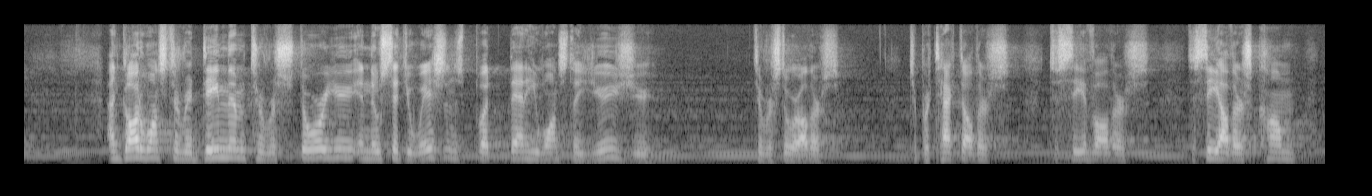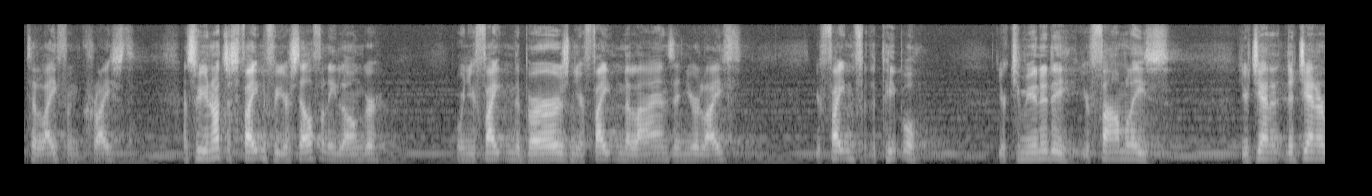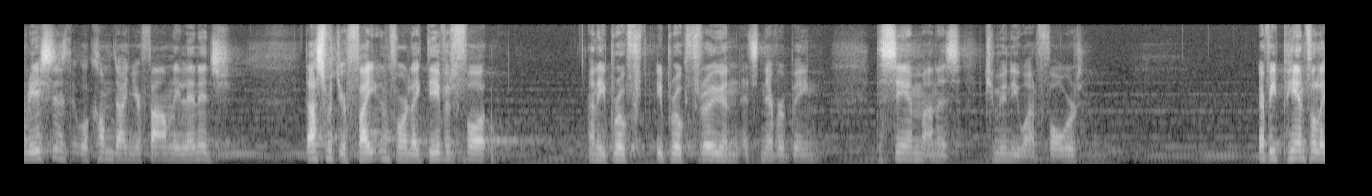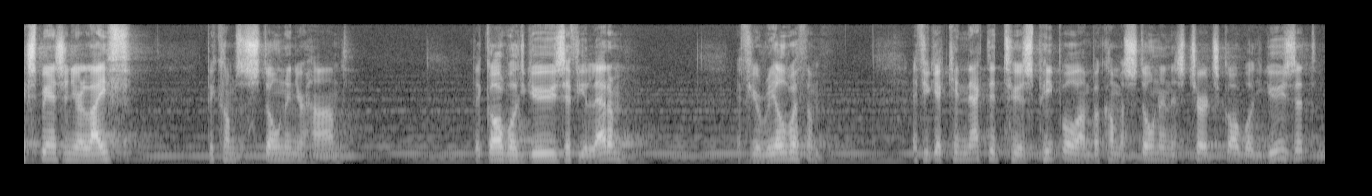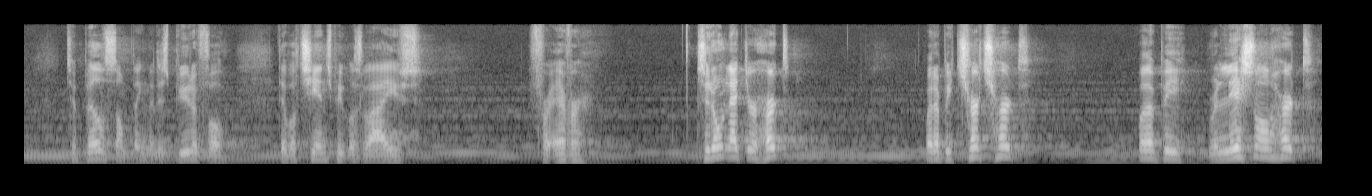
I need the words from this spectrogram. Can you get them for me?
and God wants to redeem them, to restore you in those situations, but then He wants to use you to restore others, to protect others, to save others, to see others come to life in Christ. And so you're not just fighting for yourself any longer when you're fighting the bears and you're fighting the lions in your life. You're fighting for the people, your community, your families, your the generations that will come down your family lineage. That's what you're fighting for, like David fought. And he broke, he broke through, and it's never been the same, and his community went forward. Every painful experience in your life becomes a stone in your hand that God will use if you let Him, if you're real with Him. If you get connected to His people and become a stone in His church, God will use it to build something that is beautiful, that will change people's lives forever. So don't let your hurt, whether it be church hurt, whether it be relational hurt,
